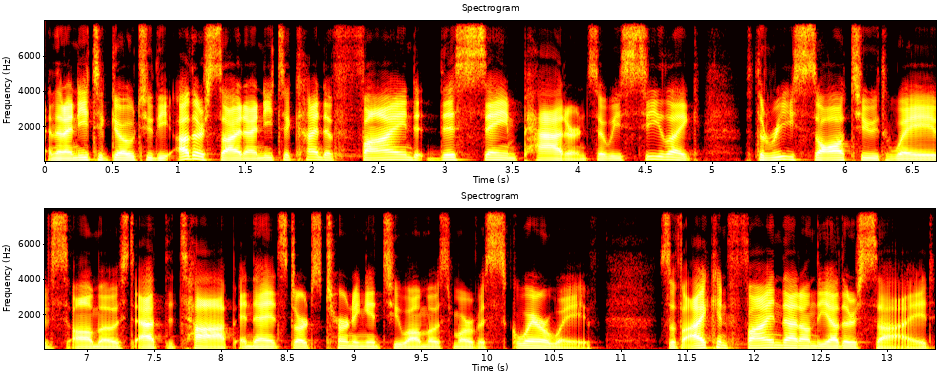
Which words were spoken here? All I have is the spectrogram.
And then I need to go to the other side. I need to kind of find this same pattern. So we see like three sawtooth waves almost at the top, and then it starts turning into almost more of a square wave. So if I can find that on the other side,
